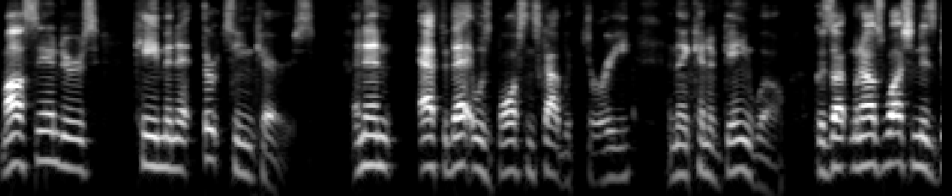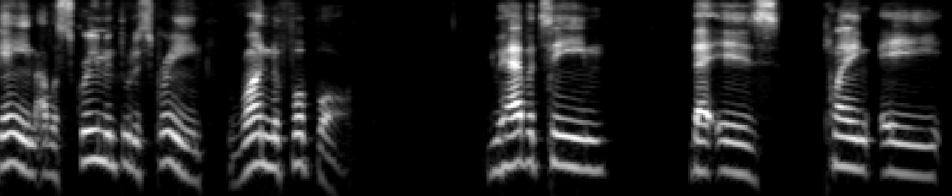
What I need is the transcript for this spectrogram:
Miles Sanders came in at 13 carries. And then after that, it was Boston Scott with three, and then Kenneth Gainwell. Because when I was watching this game, I was screaming through the screen, run the football. You have a team that is playing a,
